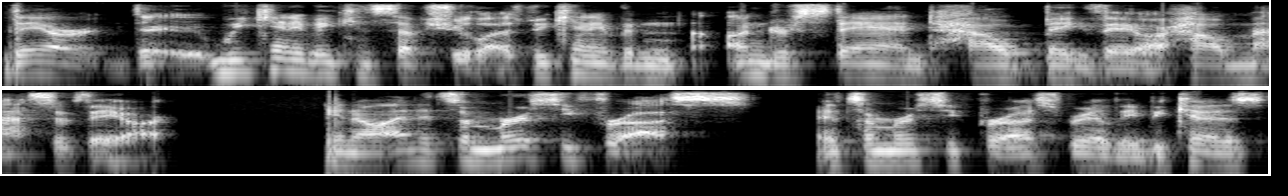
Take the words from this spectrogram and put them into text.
they are we can't even conceptualize. We can't even understand how big they are, how massive they are. You know, and it's a mercy for us. It's a mercy for us really because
